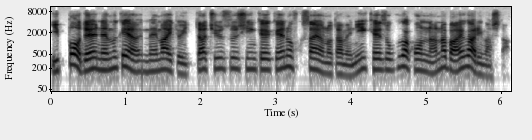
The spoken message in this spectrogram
一方で、眠気やめまいといった中枢神経系の副作用のために継続が困難な場合がありました。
